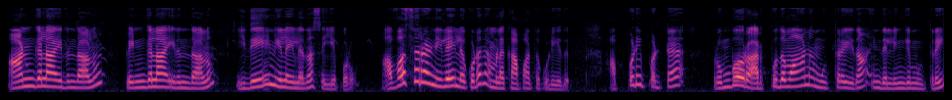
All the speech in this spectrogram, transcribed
ஆண்களாக இருந்தாலும் பெண்களாக இருந்தாலும் இதே நிலையில் தான் செய்ய போகிறோம் அவசர நிலையில் கூட நம்மளை காப்பாற்றக்கூடியது அப்படிப்பட்ட ரொம்ப ஒரு அற்புதமான முத்திரை தான் இந்த லிங்க முத்திரை.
